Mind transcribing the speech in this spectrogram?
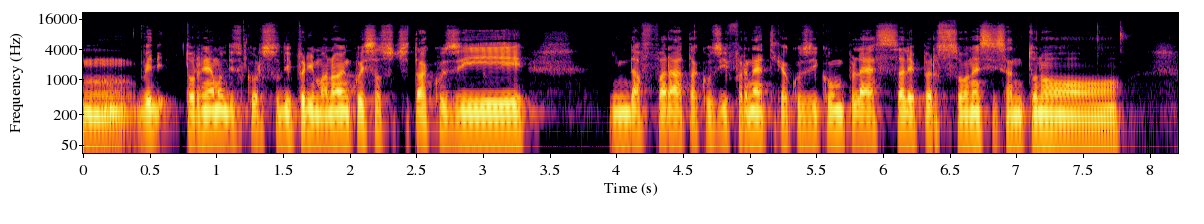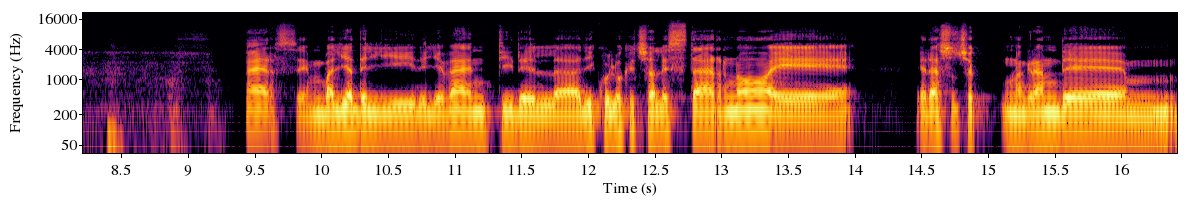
mm, vedi, torniamo al discorso di prima, no? In questa società così indaffarata, così frenetica, così complessa, le persone si sentono perse in balia degli, degli eventi, del- di quello che c'è all'esterno e, e adesso c'è una grande... mm,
